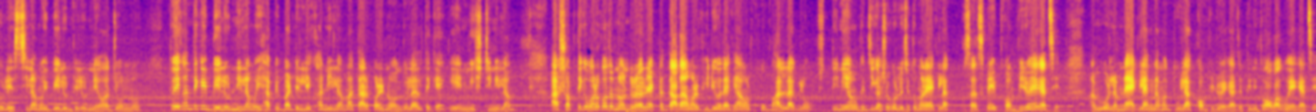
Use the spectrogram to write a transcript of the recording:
চলে এসেছিলাম ওই বেলুন টেলুন নেওয়ার জন্য। তো এখান থেকেই বেলুন নিলাম, ওই হ্যাপি বার্থডে লেখা নিলাম, আর তারপরে নন্দলাল থেকে মিষ্টি নিলাম। আর সব থেকে বড়ো কথা, নন্দলালের একটা দাদা আমার ভিডিও দেখে আমার খুব ভালো লাগল। তিনি আমাকে জিজ্ঞাসা করল যে, তোমার এক লাখ সাবস্ক্রাইব কমপ্লিট হয়ে গেছে? আমি বললাম, না, এক লাখ না, আমার দু লাখ কমপ্লিট হয়ে গেছে। তিনি তো অবাক হয়ে গেছে।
